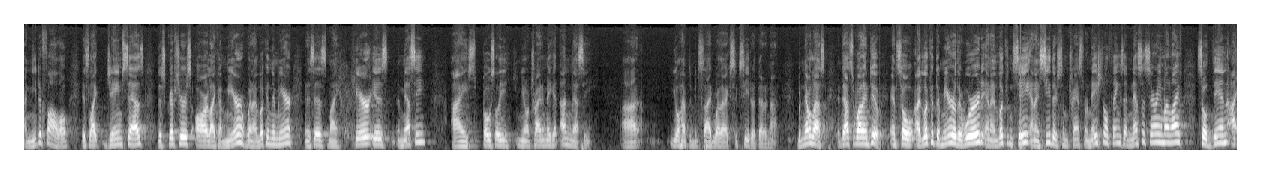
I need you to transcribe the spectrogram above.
I need to follow, it's like James says the scriptures are like a mirror. When I look in the mirror and it says, My hair is messy, I supposedly, you know, try to make it unmessy. Uh, you'll have to decide whether I succeed at that or not. But nevertheless, that's what I do. And so I look at the mirror of the Word and I look and see, and I see there's some transformational things that are necessary in my life. So then I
